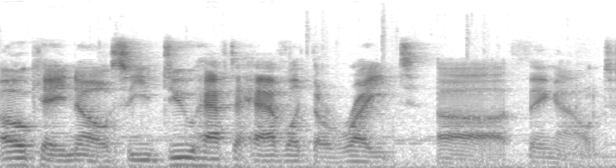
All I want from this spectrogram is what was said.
Okay, no. So you do have to have like the right uh, thing out.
